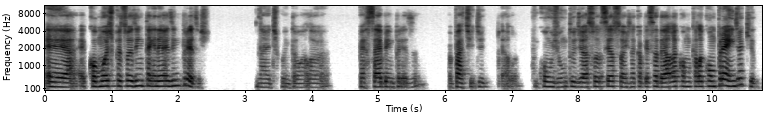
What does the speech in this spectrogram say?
é, é como as pessoas entendem as empresas, né? Tipo, então ela percebe a empresa a partir de ela, um conjunto de associações na cabeça dela, como que ela compreende aquilo.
